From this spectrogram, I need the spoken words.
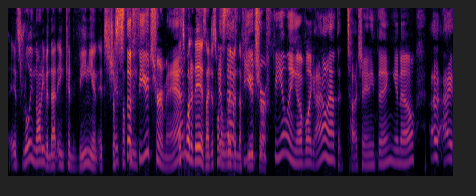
It's really not even that inconvenient. It's just it's something. the future, man. that's what it is. I just want to live in the future, future. feeling of like I don't have to touch anything. You know, I, I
